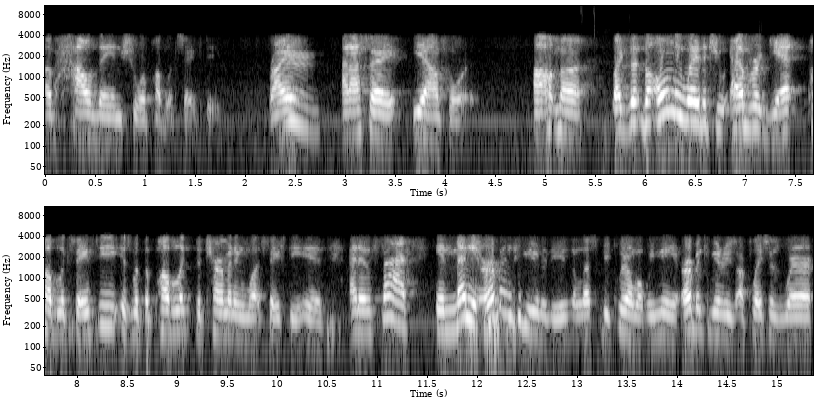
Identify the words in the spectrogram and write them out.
of how they ensure public safety, right? Mm. And I say, yeah, I'm for it. Um, uh, like the, the only way that you ever get public safety is with the public determining what safety is. And in fact, in many urban communities, and let's be clear on what we mean, urban communities are places where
